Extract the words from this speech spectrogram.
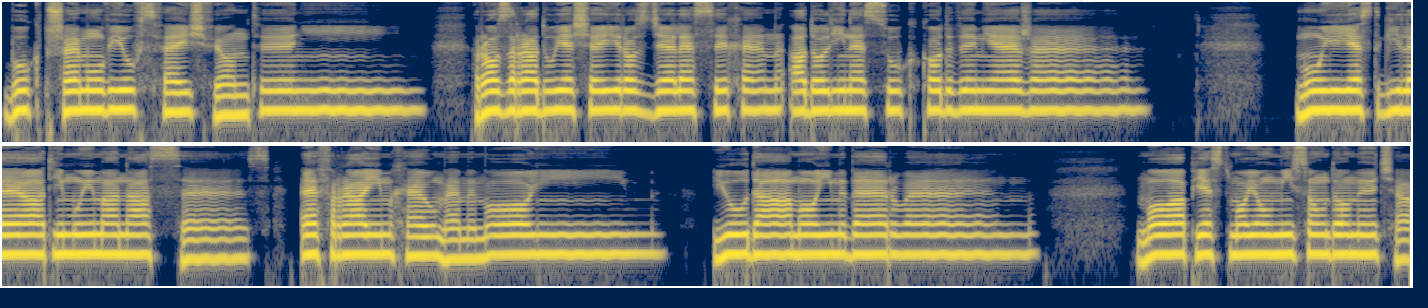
Bóg przemówił w swej świątyni. Rozraduje się i rozdzielę Sychem, a dolinę Sukkot wymierzę. Mój jest Gilead i mój Manasses, Efraim hełmem moim, Juda moim berłem. Moab jest moją misą do mycia,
